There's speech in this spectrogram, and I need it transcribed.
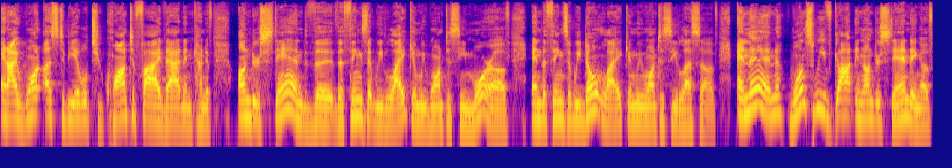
And I want us to be able to quantify that and kind of understand the, the things that we like and we want to see more of, and the things that we don't like and we want to see less of. And then, once we've got an understanding of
